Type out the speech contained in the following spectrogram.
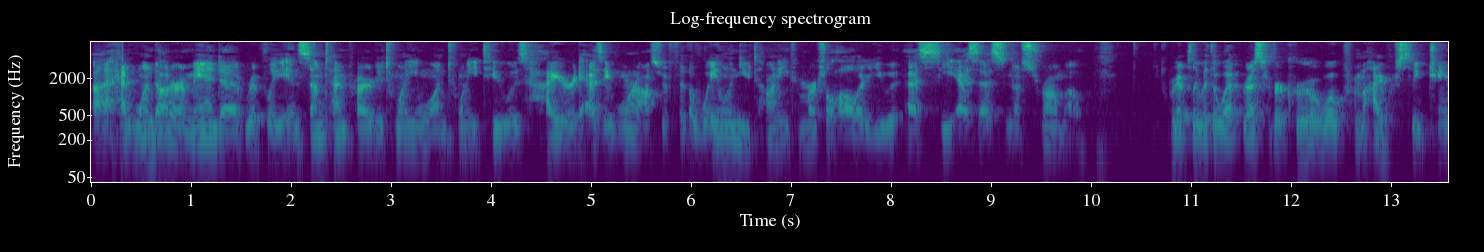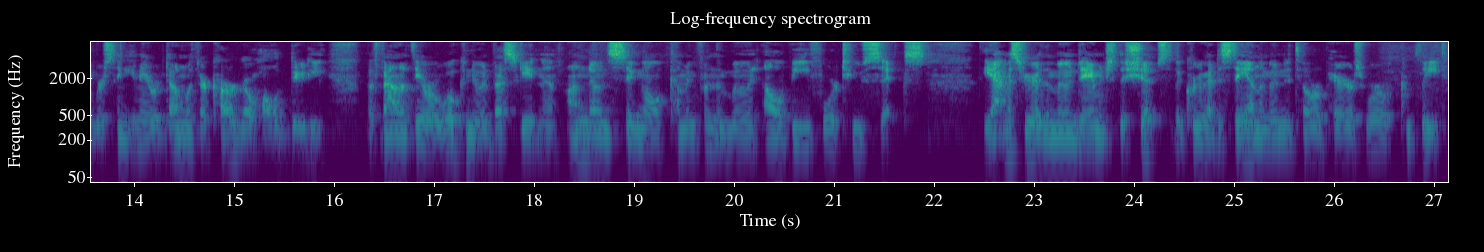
Uh, had one daughter, Amanda Ripley, and sometime prior to 2122 was hired as a warrant officer for the Weyland-Yutani commercial hauler USCSS Nostromo. Ripley, with the rest of her crew, awoke from hypersleep chambers thinking they were done with their cargo haul duty, but found that they were awoken to investigate an unknown signal coming from the moon LV 426. The atmosphere of the moon damaged the ship, so the crew had to stay on the moon until repairs were complete.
